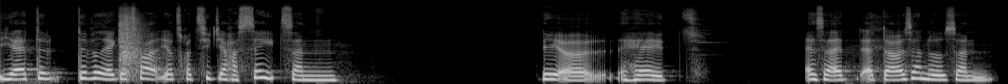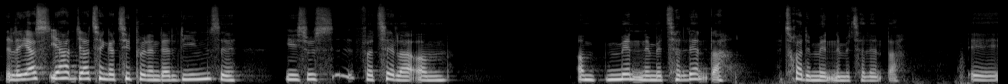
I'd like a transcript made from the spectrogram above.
Ja, det, det ved jeg ikke. Jeg tror, jeg tror tit, jeg har set sådan... Det at have et... Altså, at, at der også er noget sådan... Eller jeg, jeg, jeg tænker tit på den der lignelse, Jesus fortæller om, om mændene med talenter. Jeg tror, det er mændene med talenter. Øh,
